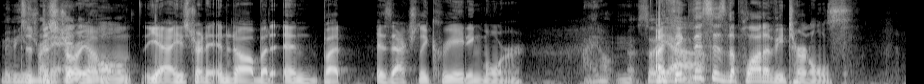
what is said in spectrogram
maybe to destroy to him. Yeah, he's trying to end it all, but and but is actually creating more. I don't know. So I yeah, think this is the plot of Eternals.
